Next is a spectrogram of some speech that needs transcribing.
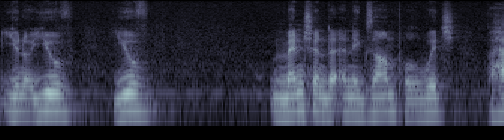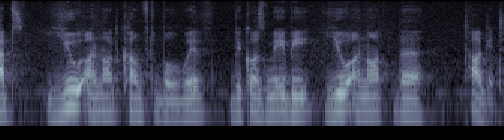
you know you've you've mentioned an example which perhaps you are not comfortable with because maybe you are not the target.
